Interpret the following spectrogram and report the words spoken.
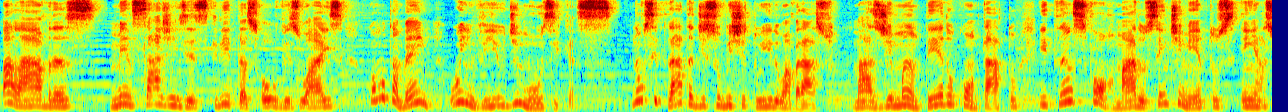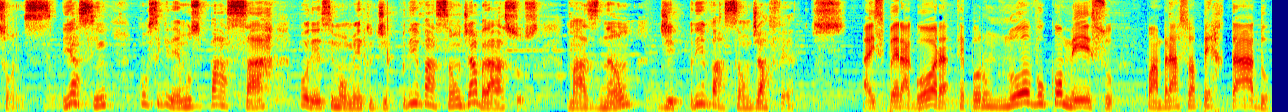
palavras, mensagens escritas ou visuais, como também o envio de músicas. Não se trata de substituir o abraço, mas de manter o contato e transformar os sentimentos em ações. E assim conseguiremos passar por esse momento de privação de abraços, mas não de privação de afetos. A espera agora é por um novo começo, com abraço apertado,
